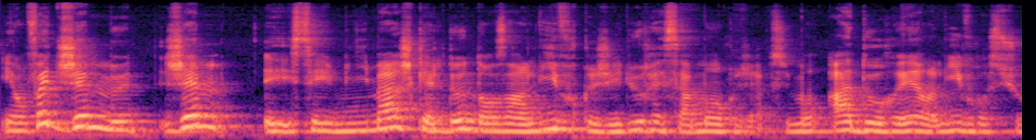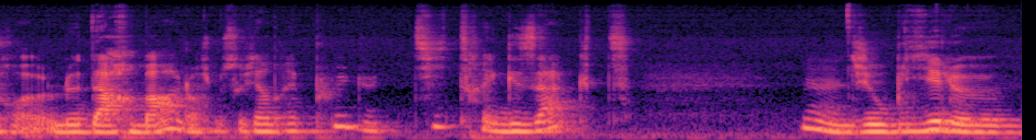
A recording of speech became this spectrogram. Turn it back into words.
Et en fait, j'aime, et c'est une image qu'elle donne dans un livre que j'ai lu récemment, que j'ai absolument adoré, un livre sur euh, le Dharma. Alors, je me souviendrai plus du titre exact. Hmm, j'ai oublié le,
